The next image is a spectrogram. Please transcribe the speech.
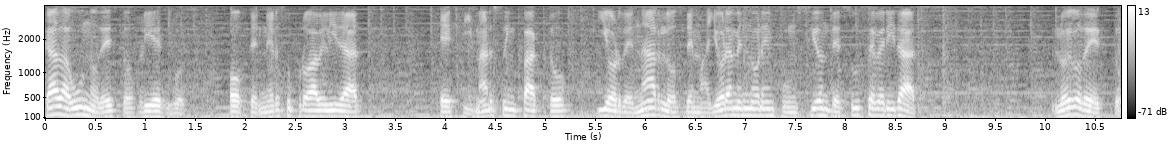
cada uno de estos riesgos, obtener su probabilidad, estimar su impacto y ordenarlos de mayor a menor en función de su severidad. Luego de esto,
